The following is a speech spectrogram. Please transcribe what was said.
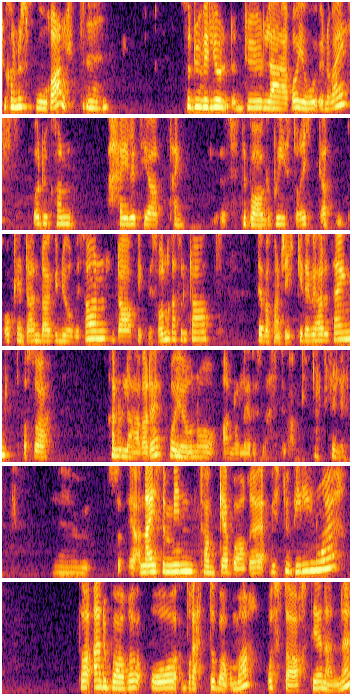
du kan jo spore alt. Mm. Så du, jo, du lærer jo underveis, og du kan hele tida se tilbake på historikk. At OK, den dagen gjorde vi sånn, da fikk vi sånn resultat. Det var kanskje ikke det vi hadde tenkt. Og så kan du lære det for å Mm. gjøre noe annerledes neste gang. Absolutt. Um, så, ja, nei, så min tanke er bare Hvis du vil noe, da er det bare å brette opp varme og starte i en ende.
